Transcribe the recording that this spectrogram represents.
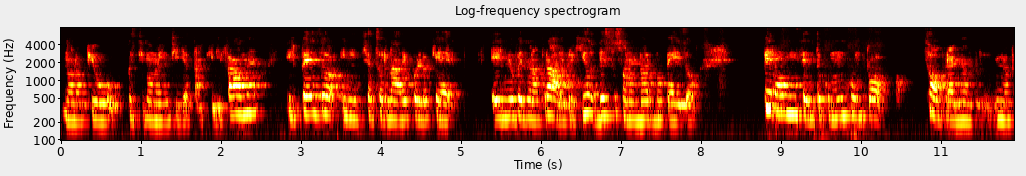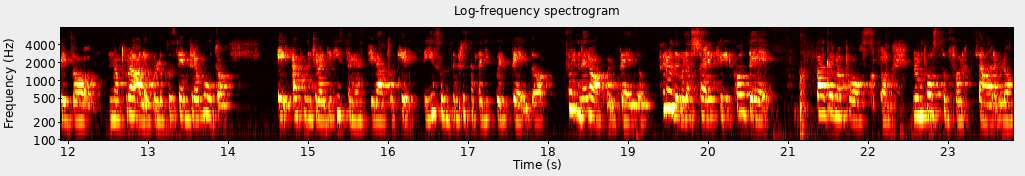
non ho più questi momenti di attacchi di fame, il peso inizia a tornare quello che è il mio peso naturale, perché io adesso sono il normo peso, però mi sento comunque un po' sopra il mio, il mio peso naturale, quello che ho sempre avuto. e appunto la dietista mi ha spiegato che se io sono sempre stata di quel peso, tornerò a quel peso, però devo lasciare che le cose vadano a posto, non posso forzarlo.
